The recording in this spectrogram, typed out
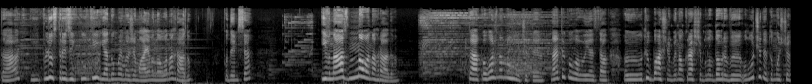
Так, плюс 30 кубків, я думаю, ми вже маємо нову награду. Подивимося. І в нас нова награда. Так, кого ж нам улучшити? Знаєте, кого би я взяв? Е, Цю башню би нам краще було б добре би улучшити, тому що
